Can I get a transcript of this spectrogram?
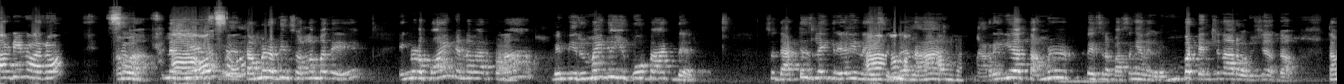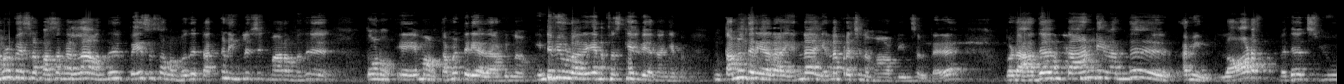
அப்படின்னு வரும் uh, தமிழ் அப்படின்னு சொல்லும் போதே எங்களோட பாயிண்ட் என்னவா we remind you you go back there. So that is like really nice. ஆ, இல்ல நான். நிறைய தமிழ் பேசுற பசங்க எனக்கு ரொம்ப டென்ஷன் ஆகிற ஒரு விஷயம் அதான். தமிழ் பேசுற பசங்க எல்லாம் வந்து பேச சொல்லும் போது டக்குன்னு இங்கிலீஷுக்கு மாறும்போது தோணும் ஏ ஏமா தமிழ் தெரியாதா? அப்படின்னு. இன்டர்வியூல எனக்கு ஃபர்ஸ்ட் கேள்வி அதான் கேட்பேன். தமிழ் தெரியாதா? என்ன என்ன பிரச்சனைமா அப்படின்னு சொல்லிட்டு. பட் அதை தாண்டி வந்து I mean lot of whether it's you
